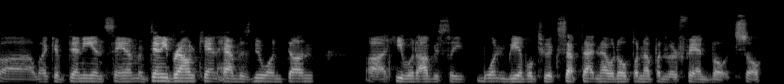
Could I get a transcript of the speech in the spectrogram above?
uh, like, if Denny and Sam, if Denny Brown can't have his new one done, uh, he would obviously wouldn't be able to accept that, and that would open up another fan vote. So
